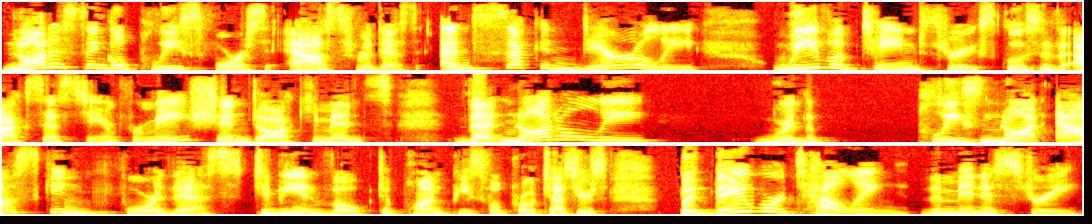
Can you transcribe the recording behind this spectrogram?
not a single police force asked for this. And secondarily, we've obtained through exclusive access to information documents that not only were the police not asking for this to be invoked upon peaceful protesters, but they were telling the ministry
